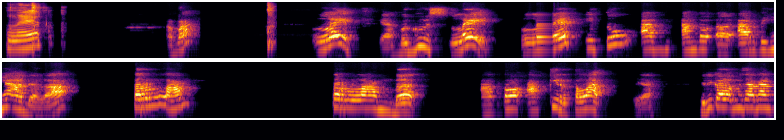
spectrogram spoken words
Late. apa? Late ya, bagus. Late. Late itu eh, artinya adalah terlam terlambat atau akhir telat ya. Jadi kalau misalkan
